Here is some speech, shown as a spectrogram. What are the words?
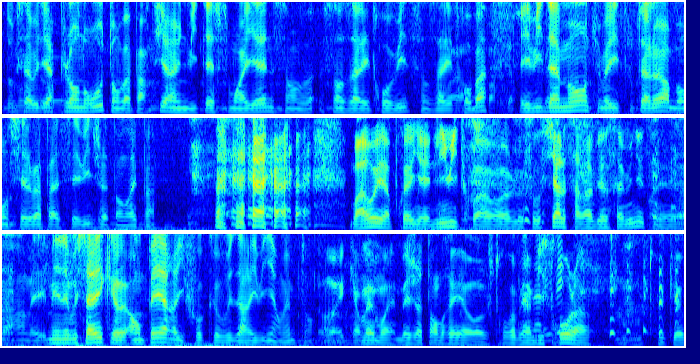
Donc, ça veut dire euh, plan de route, on va partir à une vitesse moyenne sans, sans aller trop vite, sans aller trop bas. Évidemment, tu m'as dit tout à l'heure, bon, si elle va pas assez vite, je l'attendrai pas. Bah oui, après, il y a une limite. Quoi. Le social, ça va bien 5 minutes. Mais, euh, Mais, mais vous savez qu'en paire, il faut que vous arriviez en même temps. Ouais, quand même, ouais. Mais j'attendrai, euh, je trouverai bien un bistrot là. un truc euh,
